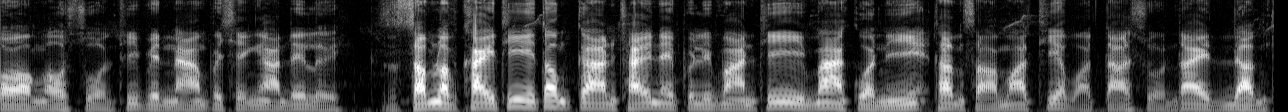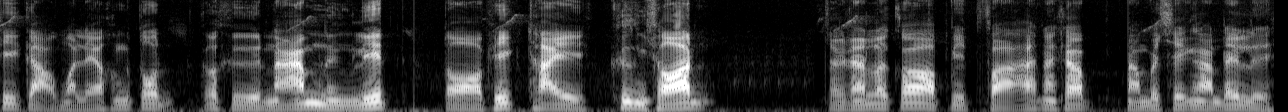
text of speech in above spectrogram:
กรองเอาส่วนที่เป็นน้ำไปใช้งานได้เลยสำหรับใครที่ต้องการใช้ในปริมาณที่มากกว่านี้ ท่านสามารถเทียบอัตราส่วนได้ดังที่กล่าวมาแล้วข้างต้น ก็คือน้ำหนึ่งลิตร ต่อพริกไทยครึ่งช้อน จากนั้นเราก็ปิดฝานะครับนำไปใช้งานได้เลย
